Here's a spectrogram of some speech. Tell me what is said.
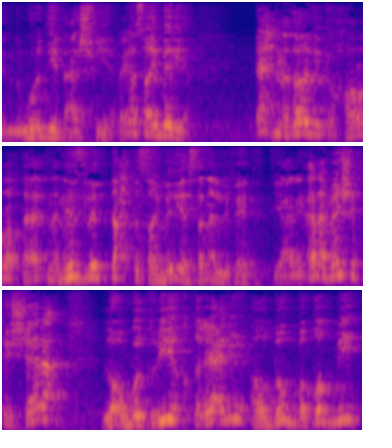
النمور دي بتعيش فيها، فهي سيبيريا. إحنا درجة الحرارة بتاعتنا نزلت تحت سيبيريا السنة اللي فاتت، يعني أنا ماشي في الشارع لو بطريق طلع لي أو دب قطبي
